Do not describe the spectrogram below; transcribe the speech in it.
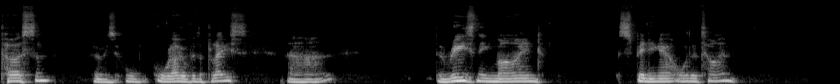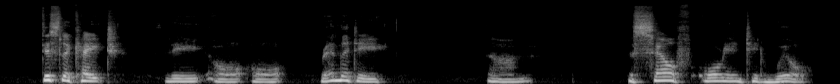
person who is all, all over the place, uh, the reasoning mind spinning out all the time. Dislocate the or, or remedy um, the self-oriented will,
